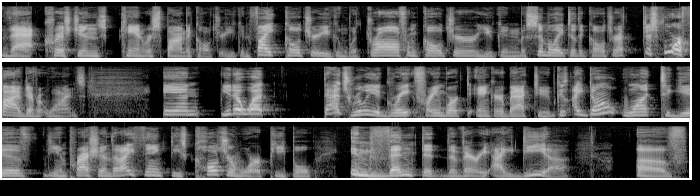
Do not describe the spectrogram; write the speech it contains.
that Christians can respond to culture. You can fight culture, you can withdraw from culture, you can assimilate to the culture. There's four or five different ones. And you know what? That's really a great framework to anchor back to because I don't want to give the impression that I think these culture war people invented the very idea of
